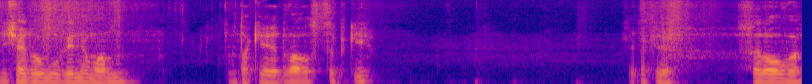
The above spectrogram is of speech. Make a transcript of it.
Dzisiaj do umówienia mam takie dwa oscypki. Czyli takie serowe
